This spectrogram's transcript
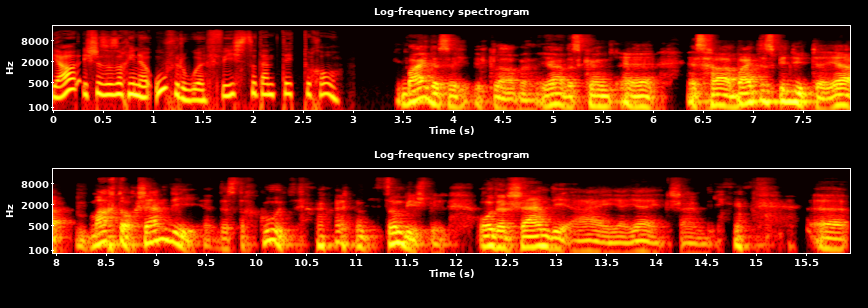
ja, ist das also ein Aufruf? Wie ist es zu diesem Titel gekommen? Beides, ich, ich, glaube. Ja, das könnte, äh, es kann beides bedeuten. Ja, mach doch, schäm dich. Das ist doch gut. Zum Beispiel. Oder schäm dich. Ei, ei, ei, schäm dich. äh,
